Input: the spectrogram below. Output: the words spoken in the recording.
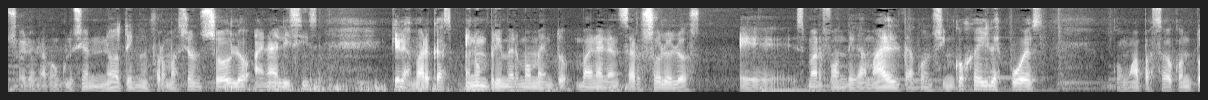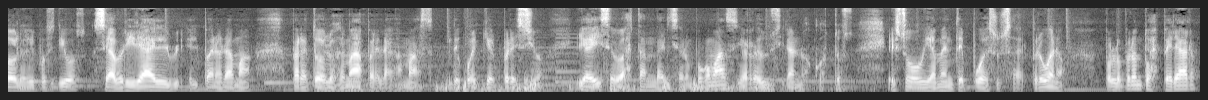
solo una conclusión, no tengo información, solo análisis, que las marcas en un primer momento van a lanzar solo los eh, smartphones de gama alta con 5G y después, como ha pasado con todos los dispositivos, se abrirá el, el panorama para todos los demás, para las gamas de cualquier precio y ahí se va a estandarizar un poco más y reducirán los costos. Eso obviamente puede suceder, pero bueno, por lo pronto a esperar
